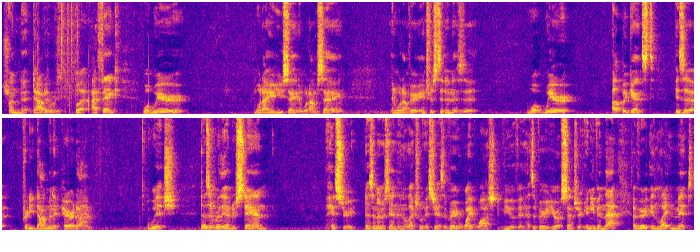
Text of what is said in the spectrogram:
sure. undoubtedly. But I think what we're, what I hear you saying and what I'm saying, and what I'm very interested in is that what we're up against is a pretty dominant paradigm which doesn't really understand history, doesn't understand the intellectual history, has a very whitewashed view of it, has a very Eurocentric, and even that, a very Enlightenment,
